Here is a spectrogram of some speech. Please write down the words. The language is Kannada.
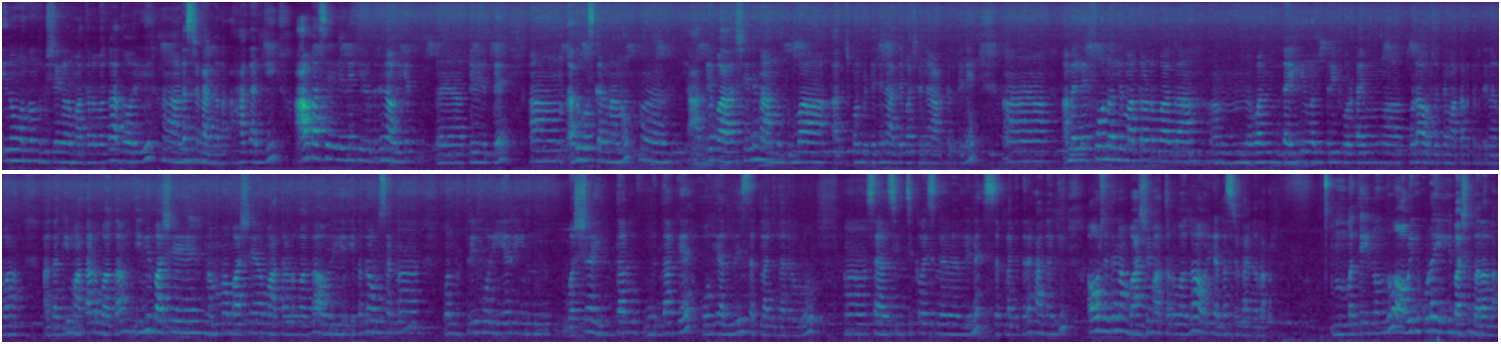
ಏನೋ ಒಂದೊಂದು ವಿಷಯಗಳ ಮಾತಾಡುವಾಗ ಅದು ಅವರಿಗೆ ಅಂಡರ್ಸ್ಟ್ಯಾಂಡ್ ಆಗಲ್ಲ. ಹಾಗಾಗಿ ಆ ಭಾಷೆಯಲ್ಲೇ ಹೇಳಿದ್ರೆ ಅವರಿಗೆ ತಿಳಿಯುತ್ತೆ. ಅದಕ್ಕೋಸ್ಕರ ನಾನು ಅದೇ ಭಾಷೆನೇ ನಾನು ತುಂಬ ಹಚ್ಕೊಂಡ್ಬಿಟ್ಟಿದ್ದೀನಿ ಅದೇ ಭಾಷೆನೇ ಆಡ್ತಿರ್ತೀನಿ ಆಮೇಲೆ ಫೋನಲ್ಲಿ ಮಾತಾಡುವಾಗ ಒಂದು ಡೈಲಿ ಒಂದು ತ್ರೀ ಫೋರ್ ಟೈಮ್ ಕೂಡ ಅವ್ರ ಜೊತೆ ಮಾತಾಡ್ತಿರ್ತೀನಲ್ವಾ? ಹಾಗಾಗಿ ಮಾತಾಡುವಾಗ, ಇಲ್ಲಿ ಭಾಷೆ, ನಮ್ಮ ಭಾಷೆಯ ಮಾತಾಡುವಾಗ ಅವರಿಗೆ, ಯಾಕಂದ್ರೆ ಅವ್ರು ಸಣ್ಣ ಒಂದು ತ್ರೀ ಫೋರ್ ಇಯರ್ ಇನ್ ವರ್ಷ ಇದ್ದಾಗ, ಇದ್ದಾಗೆ ಹೋಗಿ ಅಲ್ಲಿ ಸೆಟ್ಲ್ ಆಗಿದ್ದಾರೆ ಅವರು. ಚಿಕ್ಕ ಚಿಕ್ಕ ವಯಸ್ಸಿನಲ್ಲಿನೇ ಸೆಟ್ಲ್ ಆಗಿದ್ದಾರೆ. ಹಾಗಾಗಿ ಅವ್ರ ಜೊತೆ ನಾವು ಭಾಷೆ ಮಾತಾಡುವಾಗ ಅವ್ರಿಗೆ ಅಂಡರ್ಸ್ಟ್ಯಾಂಡ್ ಆಗಲ್ಲ. ಮತ್ತು ಇನ್ನೊಂದು ಅವರಿಗೂ ಕೂಡ ಇಲ್ಲಿ ಭಾಷೆ ಬರಲ್ಲ.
